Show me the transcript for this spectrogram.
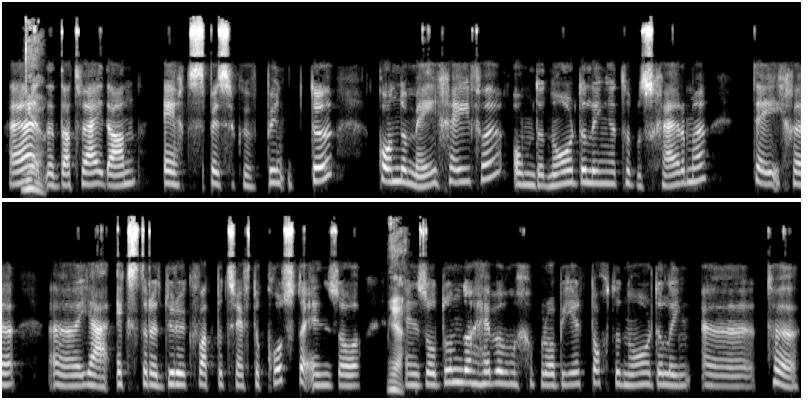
Hè? Ja. Dat wij dan echt specifieke punten konden meegeven om de Noorderlingen te beschermen tegen uh, ja, extra druk wat betreft de kosten en zo. Ja. En zodoende hebben we geprobeerd toch de Noorderling uh, te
